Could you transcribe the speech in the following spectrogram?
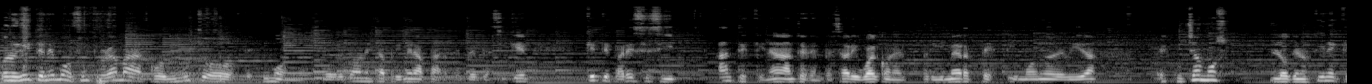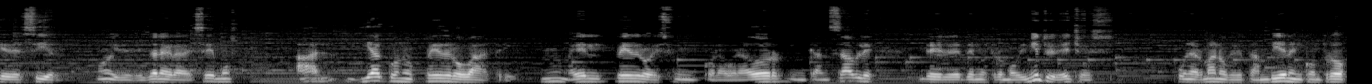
Bueno, y hoy tenemos un programa con muchos testimonios, sobre todo en esta primera parte, Pepe. Así que, ¿qué te parece si antes que nada, antes de empezar igual con el primer testimonio de vida, escuchamos lo que nos tiene que decir, y desde ya le agradecemos al diácono Pedro Batri. Él, Pedro, es un colaborador incansable de, de, nuestro movimiento y de hecho es un hermano que también encontró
